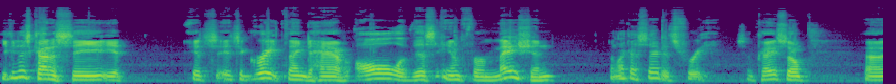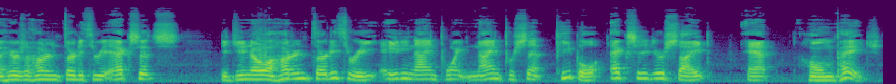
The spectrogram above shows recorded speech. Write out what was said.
you can just kind of see it. It's it's a great thing to have all of this information, and like I said, it's free. Okay, so uh, here's 133 exits. Did you know 133, 89.9% people exited your site at home page?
